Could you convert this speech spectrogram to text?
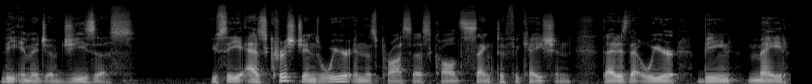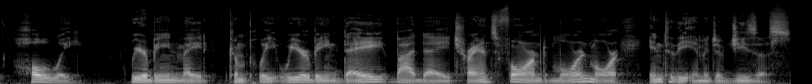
the image of Jesus. You see, as Christians, we're in this process called sanctification. That is, that we are being made holy. We are being made complete. We are being day by day transformed more and more into the image of Jesus.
